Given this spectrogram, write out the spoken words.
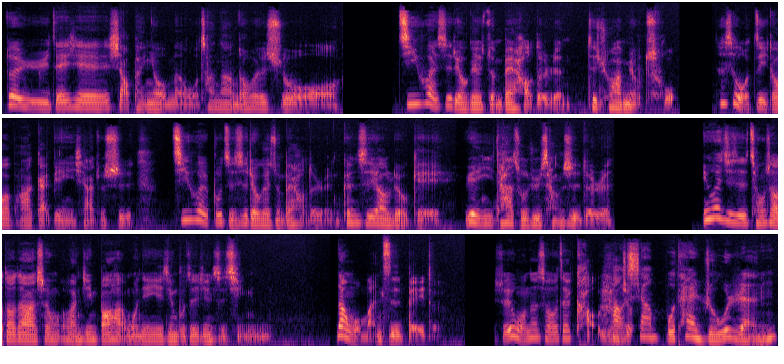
对于这些小朋友们，我常常都会说：机会是留给准备好的人。这句话没有错，但是我自己都会把它改变一下，就是机会不只是留给准备好的人，更是要留给愿意踏出去尝试的人。因为其实从小到大的生活环境，包含我念夜间部这件事情，让我蛮自卑的。所以我那时候在考研，好像不太如人。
